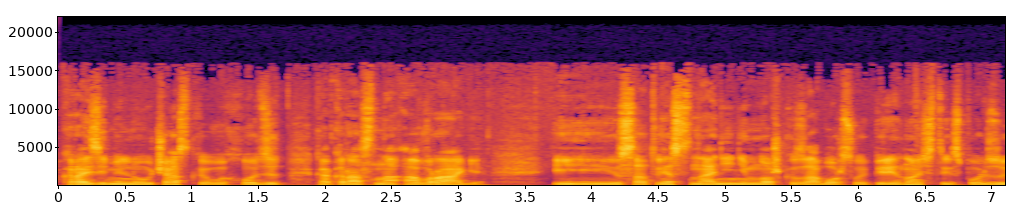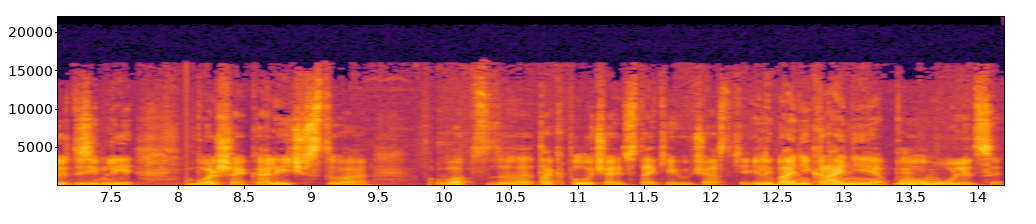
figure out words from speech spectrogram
край земельного участка выходит как раз на овраги. И, соответственно, они немножко забор свой переносят и используют земли большее количество. Вот э, так и получаются такие участки. Либо они крайние по угу. улице.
